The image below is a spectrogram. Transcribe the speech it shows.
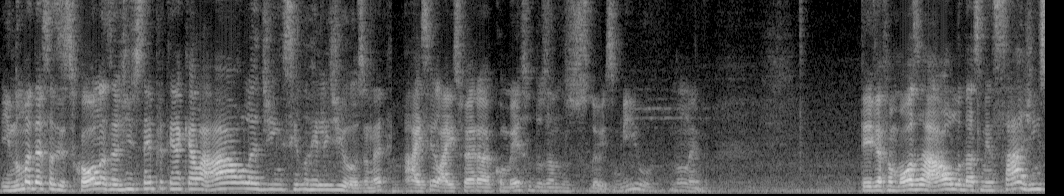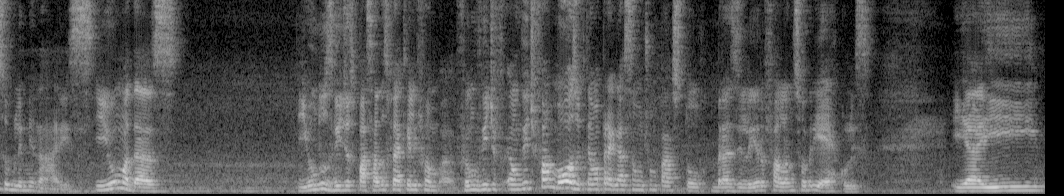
e numa dessas escolas a gente sempre tem aquela aula de ensino religioso, né? Ai, sei lá, isso era começo dos anos 2000, não lembro. Teve a famosa aula das mensagens subliminares. E uma das e um dos vídeos passados foi aquele foi um vídeo é um vídeo famoso que tem uma pregação de um pastor brasileiro falando sobre Hércules. E aí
